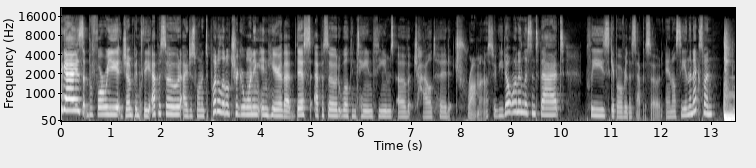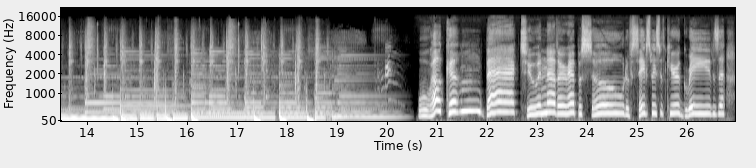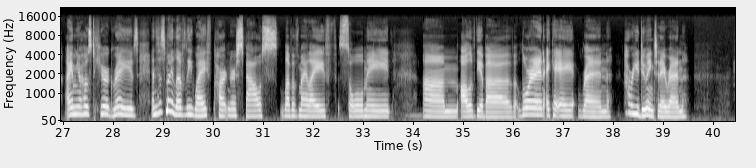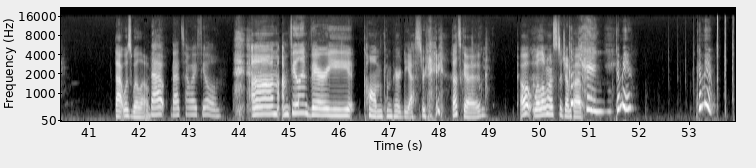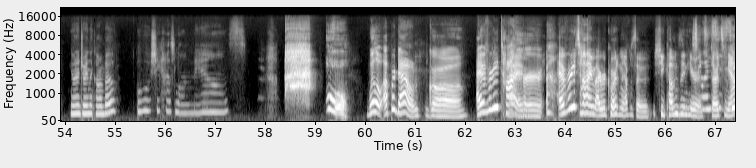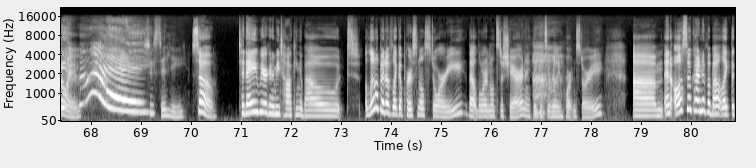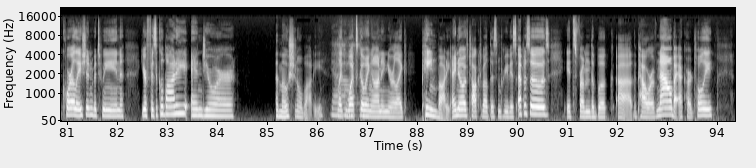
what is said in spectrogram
Hi, guys. Before we jump into the episode, I just wanted to put a little trigger warning in here that this episode will contain themes of childhood trauma. So if you don't want to listen to that, please skip over this episode, and I'll see you in the next one. Welcome back to another episode of Safe Space with Keara Graves. I am your host, Keara Graves, and this is my lovely wife, partner, spouse, love of my life, soulmate, um, all of the above, Lauren, aka Ren. How are you doing today, Ren? That was Willow. That that's how I feel. um, I'm feeling very calm compared to yesterday. That's good. Oh, Willow wants to jump up. Come here. Come here. You want to join the combo? Oh, she has long nails. Ah! Oh, Willow, up or down? Girl, Every that time, hurt. every time I record an episode, she comes in here and starts meowing. Hi. She's silly. So, today we are going to be talking about a little bit of like a personal story that Lauren wants to share, and I think it's a really important story. Um, and also kind of about like the correlation between your physical body and your emotional body. Like what's going on in your like pain body. I know I've talked about this in previous episodes. It's from the book uh, The Power of Now by Eckhart Tolle.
